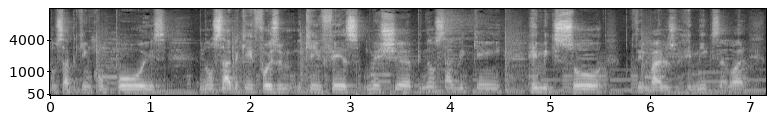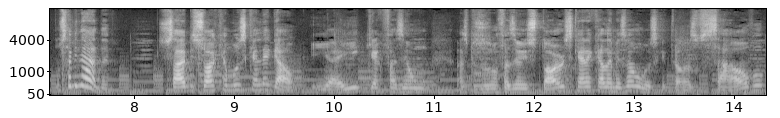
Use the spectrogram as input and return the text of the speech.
não sabe quem compôs, não sabe quem foi quem fez o mashup, não sabe quem remixou, tem vários remixes agora, não sabe nada sabe só que a música é legal. E aí quer fazer um. As pessoas vão fazer um stories que era aquela mesma música. Então elas salvam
